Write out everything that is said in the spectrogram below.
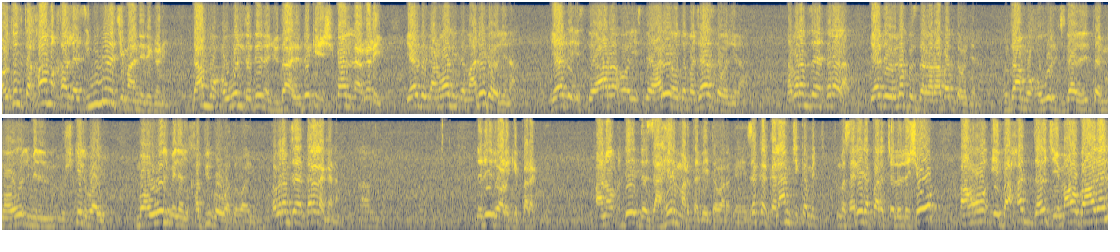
او دلته خامخا لازمي نه چې معنی لري دا مؤول د دې نه جدا دی دغه اشکال نه غلي یا د غنوالي د معنی د وجنه یا د استعاره او استعاره او د مجاز د وجنه خبرم ځان تراله یا د یو لفظ د غرابت د وجنه دا مؤول جدا دی ته مؤول من المشکل وایي مؤول من الخفي وایي خبرم ځان تراله کنه نه دې ډول کې فرق دی انو د ظاهر مرتبه ته ورغی ځکه کلام چې کوم مسلې لپاره چلول شو او ابحد د جماع بعدل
